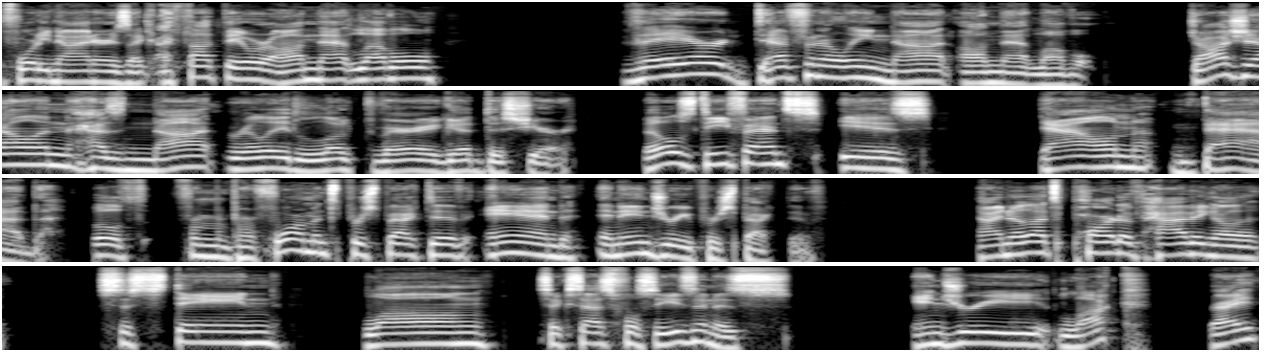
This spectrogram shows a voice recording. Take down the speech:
49ers, like I thought they were on that level. They are definitely not on that level. Josh Allen has not really looked very good this year. Bills defense is down bad, both from a performance perspective and an injury perspective. Now, I know that's part of having a sustained, long, successful season is injury luck, right?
